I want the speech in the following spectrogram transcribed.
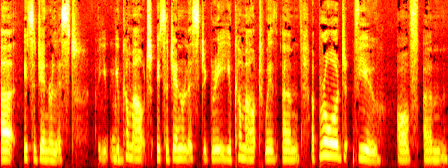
uh, it's a generalist. You, mm. you come out, it's a generalist degree. You come out with um, a broad view of um,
